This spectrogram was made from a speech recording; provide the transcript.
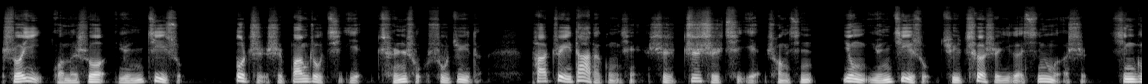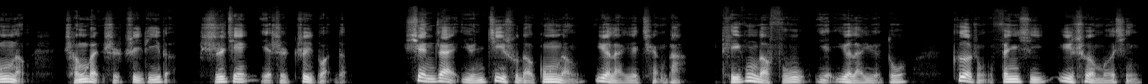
所以，我们说云技术不只是帮助企业存储数据的，它最大的贡献是支持企业创新。用云技术去测试一个新模式、新功能，成本是最低的，时间也是最短的。现在，云技术的功能越来越强大，提供的服务也越来越多，各种分析、预测模型、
